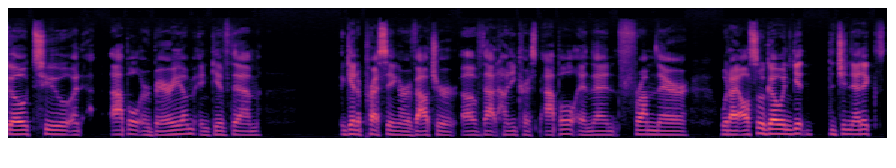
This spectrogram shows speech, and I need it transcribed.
go to an apple herbarium and give them get a pressing or a voucher of that Honeycrisp apple, and then from there, would I also go and get the genetics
